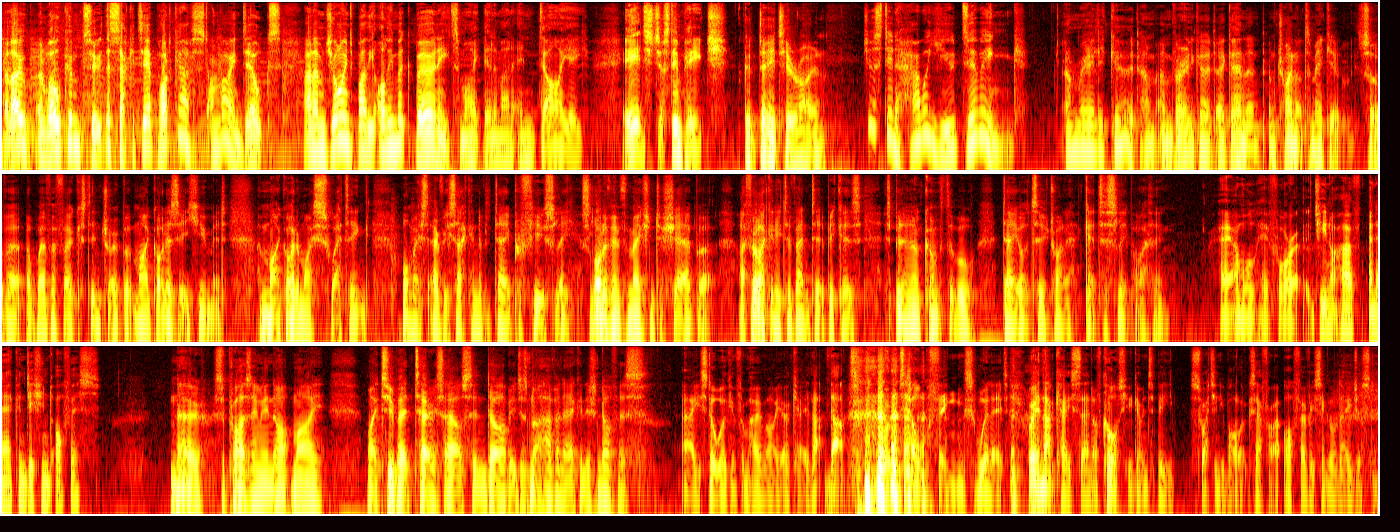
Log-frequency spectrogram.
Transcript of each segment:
Hello and welcome to the Second Tier Podcast. I'm Ryan Dilks and I'm joined by the Oli McBurnie to my Iliman Ndiaye. It's Justin Peach. Good day to you, Ryan. Justin, how are you doing? I'm really good. I'm I'm very good. Again, I'm, I'm trying not to make it sort of a, a weather focused intro, but my God, is it humid? And my God, am I sweating almost every second of the day profusely? It's a lot of information to share, but I feel like I need to vent it because it's been an uncomfortable day or two trying to get to sleep. I think. Hey, I'm all here for it. Do you not have an air conditioned office? No, surprisingly not. My my two bed terrace house in Derby does not have an air conditioned office. Ah, you're still working from home, are you? Okay, that that won't help things, will it? Well, in that case, then, of course, you're going to be sweating your bollocks off every single day, Justin.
